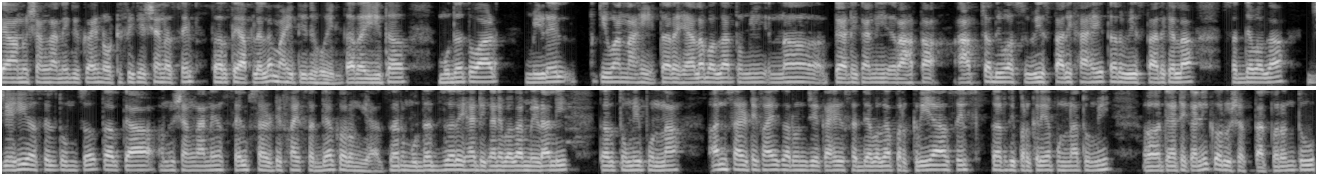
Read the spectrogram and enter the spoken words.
त्या अनुषंगाने जे काही नोटिफिकेशन असेल तर ते आपल्याला माहिती होईल. तर इथं मुदतवाढ मिळेल किंवा नाही तर ह्याला बघा तुम्ही न त्या ठिकाणी राहता. आजचा दिवस वीस तारीख आहे तर वीस तारखेला सध्या बघा जेही असेल तुमचं तर त्या अनुषंगाने सेल्फ सर्टिफाय सध्या करून घ्या. जर मुदत जर ह्या ठिकाणी बघा मिळाली तर तुम्ही पुन्हा अनसर्टिफाय करून जे काही सध्या बघा प्रक्रिया असेल तर ती प्रक्रिया पुन्हा तुम्ही त्या ठिकाणी करू शकतात. परंतु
